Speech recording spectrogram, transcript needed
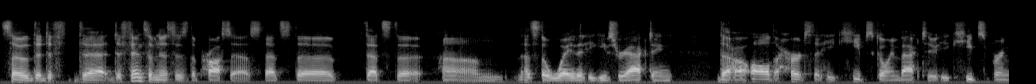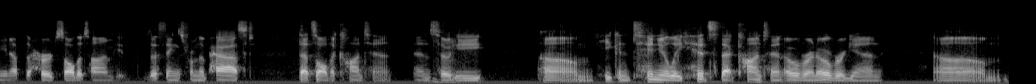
so the def- the defensiveness is the process. That's the that's the um, that's the way that he keeps reacting. The all the hurts that he keeps going back to. He keeps bringing up the hurts all the time. The things from the past. That's all the content, and so mm-hmm. he um, he continually hits that content over and over again. Um,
